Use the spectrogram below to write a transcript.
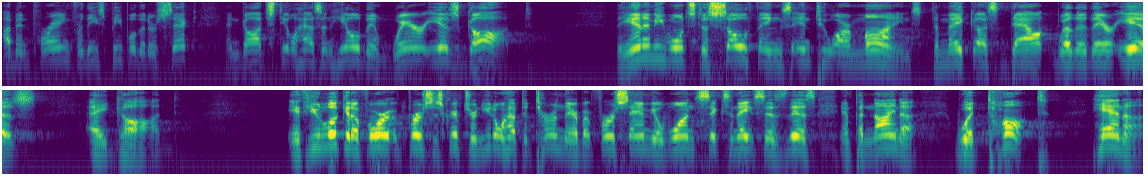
I've been praying for these people that are sick, and God still hasn't healed them. Where is God? The enemy wants to sow things into our minds to make us doubt whether there is a God. If you look at a verse of Scripture, and you don't have to turn there, but 1 Samuel 1 6 and 8 says this, and Peninnah would taunt Hannah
